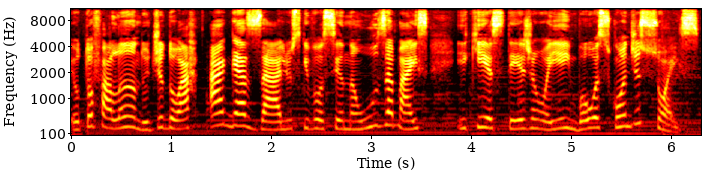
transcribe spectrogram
Eu tô falando de doar agasalhos que você não usa mais e que estejam aí em boas condições.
